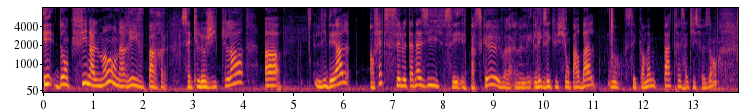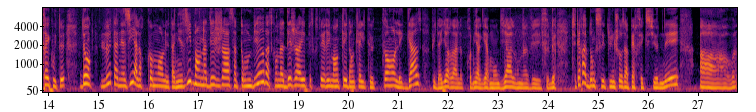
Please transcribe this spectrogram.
Et donc finalement, on arrive par cette logique-là l'idéal. En fait, c'est l'euthanasie. C'est parce que voilà, l'exécution par balle, c'est quand même pas très satisfaisant, très coûteux. Donc l'euthanasie. Alors comment l'euthanasie? Ben, on a déjà, ça tombe bien parce qu'on a déjà expérimenté dans quelques camps les gaz. Puis d'ailleurs, la Première Guerre mondiale, on avait etc. Donc c'est une chose à perfectionner. À, voilà.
